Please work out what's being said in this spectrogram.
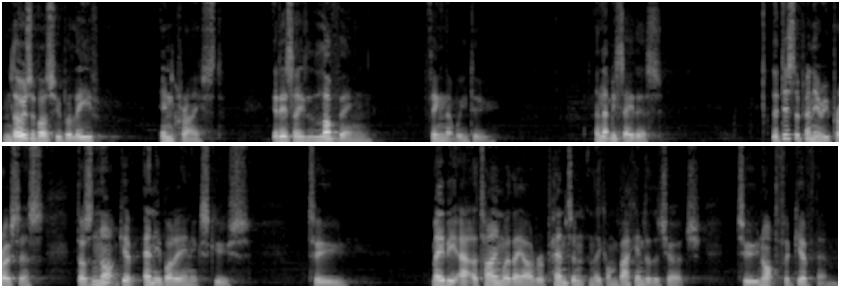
and those of us who believe in Christ, it is a loving thing that we do. And let me say this the disciplinary process does not give anybody an excuse to maybe at a time where they are repentant and they come back into the church to not forgive them.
